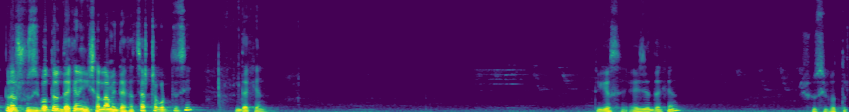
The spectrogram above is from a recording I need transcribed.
আপনার সূচিপত্র দেখেন, ইনশাল্লাহ আমি দেখার চেষ্টা করতেছি। দেখেন। ঠিক আছে, এই যে দেখেন, সূচিপত্র।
